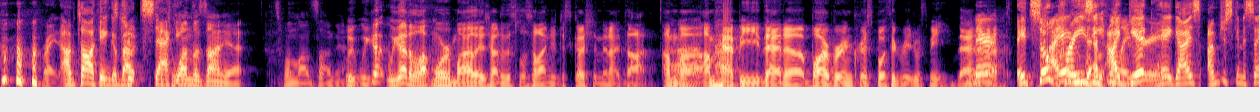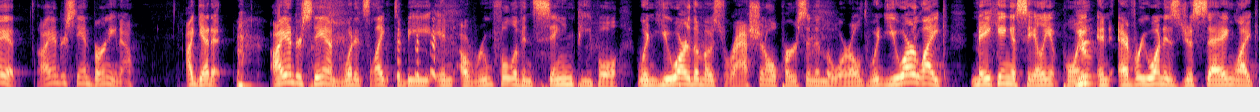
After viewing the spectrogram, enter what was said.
right. I'm talking it's about two- stacking. One lasagna. It's one lasagna. We, we got we got a lot more mileage out of this lasagna discussion than I thought. I'm uh, Ah. I'm happy that uh, Barbara and Chris both agreed with me that uh, It's so I crazy. I definitely get, agree. hey guys, I'm just going to say it. I understand Bernie now. I get it. I understand what it's like to be in a room full of insane people when you are the most rational person in the world. When you are like making a salient point You- and everyone is just saying like,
